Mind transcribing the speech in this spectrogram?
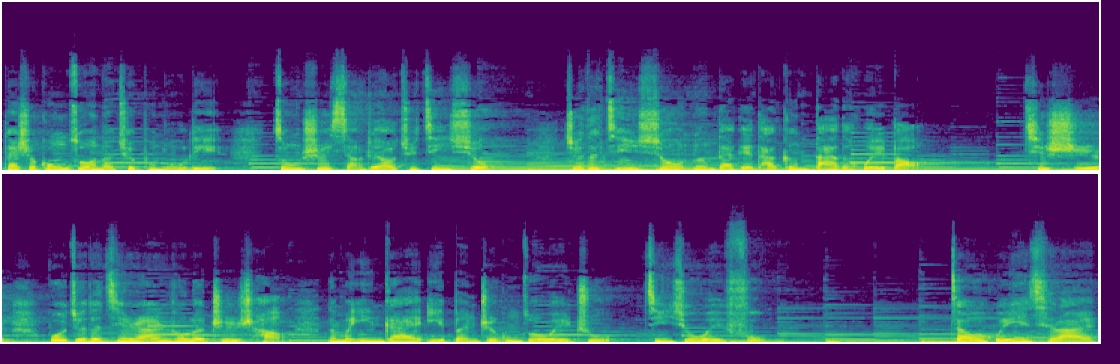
但是工作呢却不努力，总是想着要去进修，觉得进修能带给他更大的回报。其实我觉得，既然入了职场，那么应该以本职工作为主，进修为辅。在我回忆起来，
